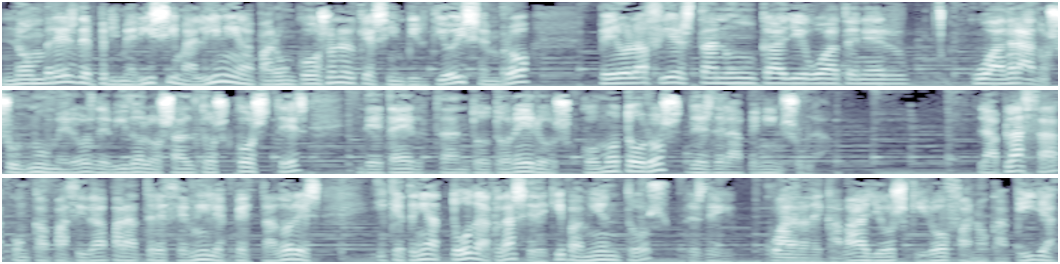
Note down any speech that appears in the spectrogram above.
nombres de primerísima línea para un coso en el que se invirtió y sembró, pero la fiesta nunca llegó a tener cuadrados sus números debido a los altos costes de traer tanto toreros como toros desde la península. La plaza, con capacidad para 13.000 espectadores y que tenía toda clase de equipamientos, desde cuadra de caballos, quirófano, capilla,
